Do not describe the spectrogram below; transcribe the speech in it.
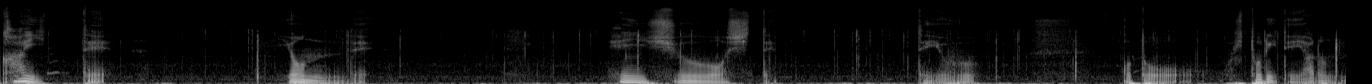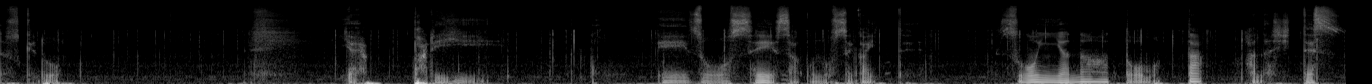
う、書いて、読んで、編集をしてっていうことを一人でやるんですけど、いや、やっぱり、映像制作の世界ってすごいんやなぁと思った話です。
